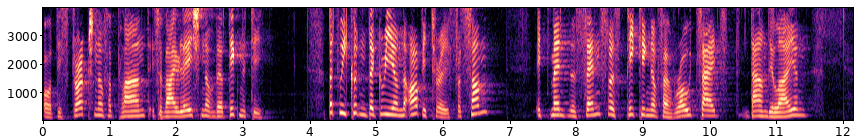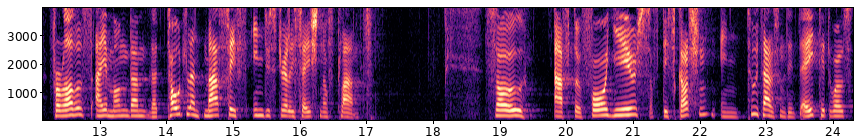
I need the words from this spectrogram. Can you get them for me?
or destruction of a plant is a violation of their dignity. But we couldn't agree on arbitrary. For some, it meant the senseless picking of a roadside dandelion. For others, I among them, the total and massive industrialization of plants. So, after four years of discussion, in 2008 it was,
